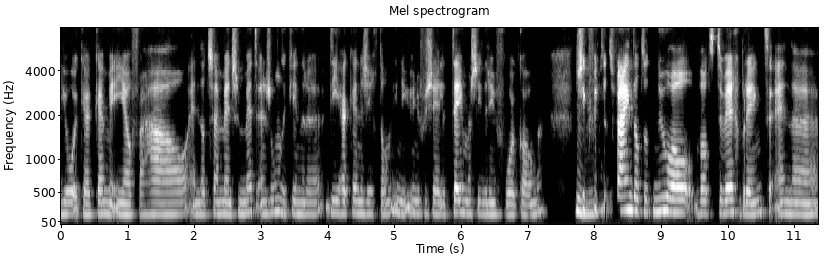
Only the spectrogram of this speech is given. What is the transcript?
joh, ik herken me in jouw verhaal. En dat zijn mensen met en zonder kinderen. Die herkennen zich dan in die universele thema's die erin voorkomen. Dus ik mhm. vind het fijn dat het nu al wat teweeg brengt. En uh,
